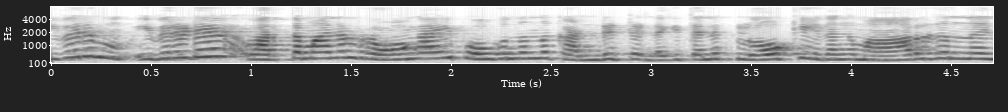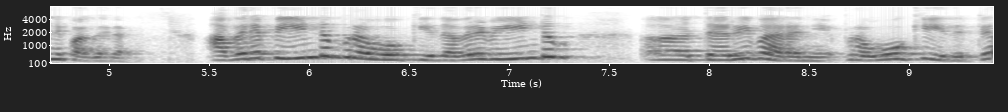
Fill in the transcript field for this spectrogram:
ഇവരും ഇവരുടെ വർത്തമാനം റോങ് ആയി പോകുന്നെന്ന് കണ്ടിട്ടുണ്ടെങ്കിൽ തന്നെ ക്ലോക്ക് ചെയ്ത് അങ്ങ് മാറുന്നതിന് പകരം അവരെ വീണ്ടും പ്രൊവോക്ക് ചെയ്ത് അവരെ വീണ്ടും തെറി പറഞ്ഞ് പ്രൊവോക്ക് ചെയ്തിട്ട്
